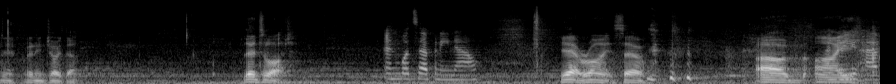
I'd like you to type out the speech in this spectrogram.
Yeah, really enjoyed that. Learned a lot. And what's happening now? Yeah, right. So. Um, I, you have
